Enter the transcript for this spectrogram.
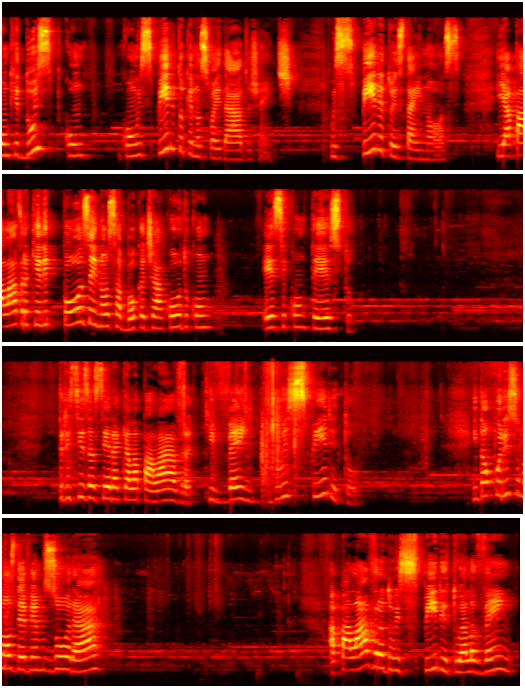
com que do, com, com o espírito que nos foi dado, gente. O espírito está em nós. E a palavra que ele pôs em nossa boca de acordo com esse contexto. precisa ser aquela palavra que vem do Espírito. Então, por isso, nós devemos orar. A palavra do Espírito, ela vem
